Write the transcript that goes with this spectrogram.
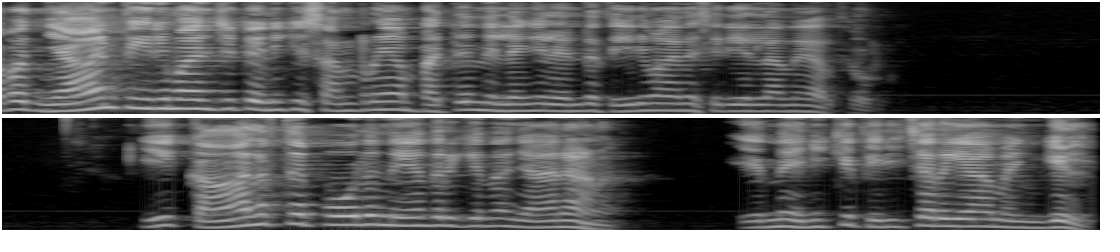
അപ്പോൾ ഞാൻ തീരുമാനിച്ചിട്ട് എനിക്ക് സറണ്ടർ ചെയ്യാൻ പറ്റുന്നില്ലെങ്കിൽ എന്റെ തീരുമാനം ശരിയല്ല എന്നേ അർത്ഥമുള്ളൂ. ഈ കാലത്തെ പോലും നിയന്ത്രിക്കുന്ന ഞാനാണ്. എന്ന് എനിക്ക് തിരിച്ചറിയാമെങ്കിൽ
